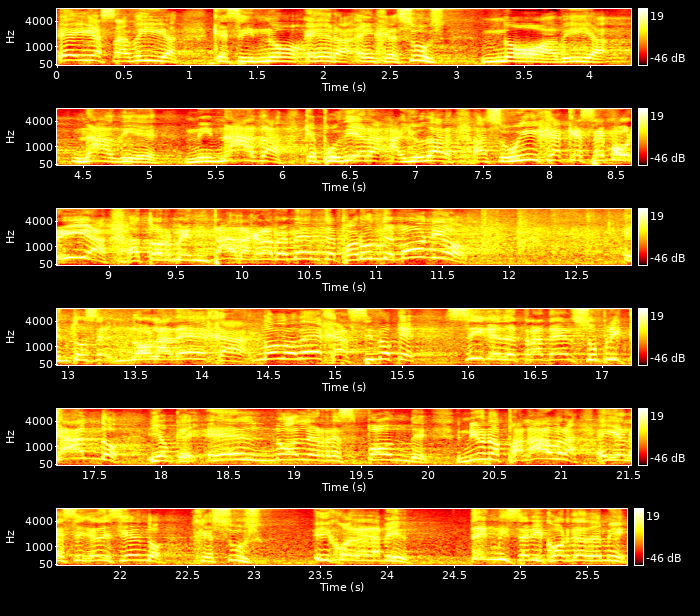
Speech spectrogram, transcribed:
ella sabía que si no era en Jesús, no había nadie ni nada que pudiera ayudar a su hija que se moría atormentada gravemente por un demonio. Entonces no la deja, no lo deja, sino que sigue detrás de él suplicando. Y aunque él no le responde ni una palabra, ella le sigue diciendo, Jesús, hijo de David, ten misericordia de mí.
